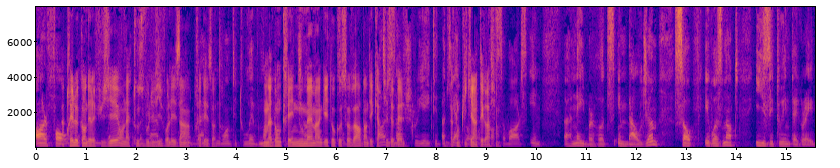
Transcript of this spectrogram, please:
Après le camp des réfugiés, on a tous voulu vivre les uns près des autres. On a donc créé nous-mêmes un ghetto kosovar dans des quartiers de Belges. Ça compliquait l'intégration. Uh, neighborhoods in Belgium, so it was not easy to integrate.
